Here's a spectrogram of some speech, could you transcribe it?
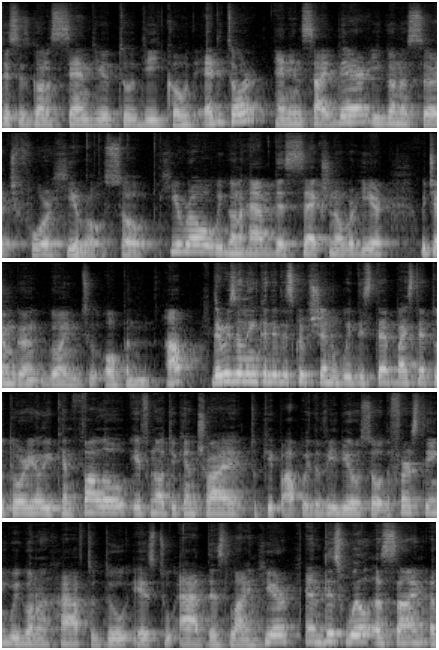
This is gonna send you to the code editor and inside there you're gonna search for hero. So hero, we're gonna have this section over here which I'm going to open up. There is a link in the description with the step-by-step -step tutorial you can follow. If not, you can try to keep up with the video. So the first thing we're gonna have to do is to add this line here. And this will assign a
